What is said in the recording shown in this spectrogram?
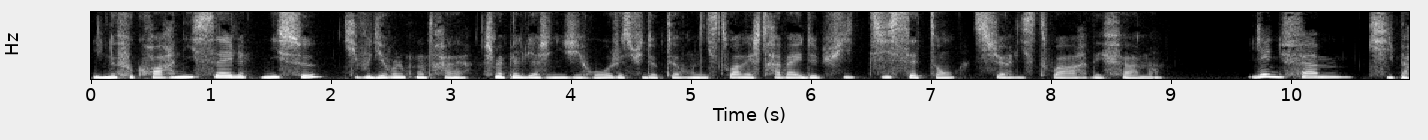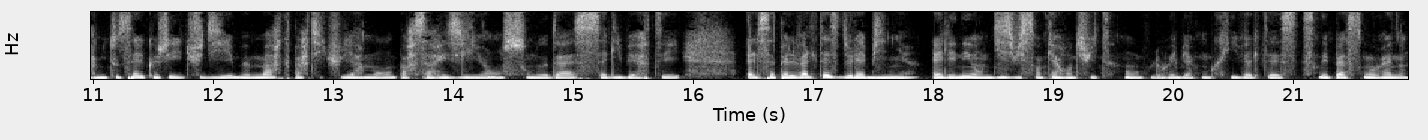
Il ne faut croire ni celles ni ceux qui vous diront le contraire. Je m'appelle Virginie Giraud, je suis docteur en histoire et je travaille depuis 17 ans sur l'histoire des femmes. Il y a une femme qui, parmi toutes celles que j'ai étudiées, me marque particulièrement par sa résilience, son audace, sa liberté. Elle s'appelle Valtès de Labigne. Elle est née en 1848. Bon, vous l'aurez bien compris, Valtès, ce n'est pas son vrai nom.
